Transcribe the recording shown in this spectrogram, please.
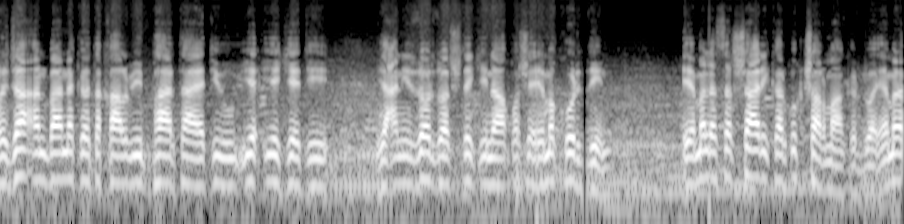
ڕێجا ئەنبا نەکەوتە قالبی پارتایەتی و یەکێتی یعنی زۆر زۆر شتێکی ناخۆشە ئێمە کوردین ئێمە لەسەر شاری کەرکک شەرمان کردووە ئێمە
